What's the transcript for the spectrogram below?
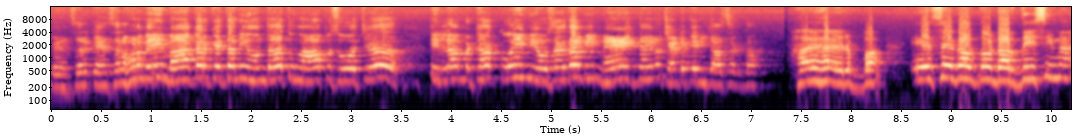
ਕੈਂਸਰ ਕੈਂਸਲ ਹੁਣ ਮੇਰੀ ਮਾਂ ਕਰਕੇ ਤਾਂ ਨਹੀਂ ਹੁੰਦਾ ਤੂੰ ਆਪ ਸੋਚ। ਢਿੱਲਾ ਮੱਠਾ ਕੋਈ ਵੀ ਹੋ ਸਕਦਾ ਵੀ ਮੈਂ ਇਦਾਂ ਇਹਨੂੰ ਛੱਡ ਕੇ ਨਹੀਂ ਜਾ ਸਕਦਾ। ਹਾਏ ਹਾਏ ਰੱਬਾ ਇਸੇ ਗੱਲ ਤੋਂ ਡਰਦੀ ਸੀ ਮੈਂ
